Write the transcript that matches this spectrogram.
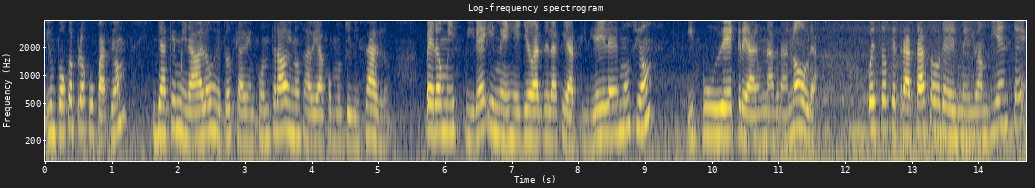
y un poco de preocupación, ya que miraba los objetos que había encontrado y no sabía cómo utilizarlos. Pero me inspiré y me dejé llevar de la creatividad y la emoción y pude crear una gran obra, puesto que trata sobre el medio ambiente,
